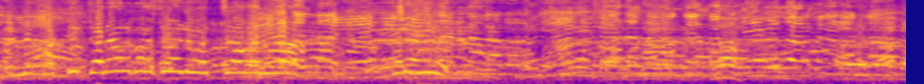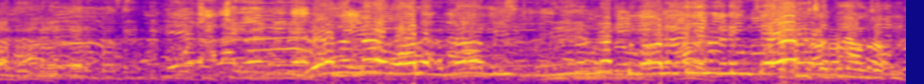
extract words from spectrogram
నిన్ను కొట్టి జనాల కోసం వచ్చావన్నా లేదన్నా మీరున్నట్టు చెప్పండి చెప్పండి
